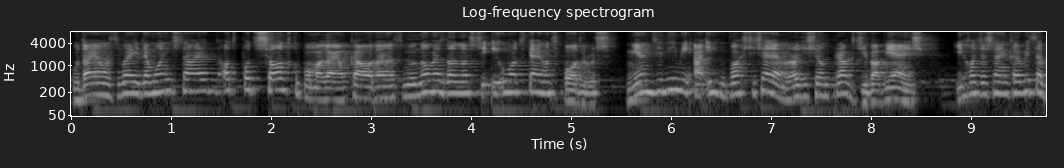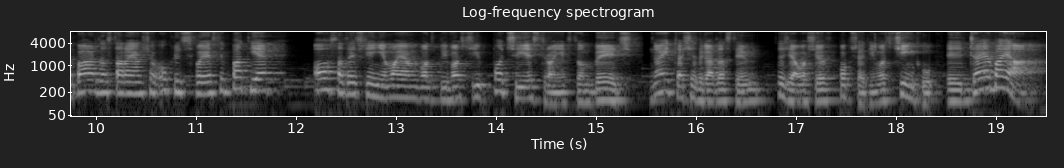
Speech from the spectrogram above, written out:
Udają złe i demoniczne, od początku pomagają Kao, dając mu nowe zdolności i ułatwiając podróż. Między nimi a ich właścicielem rodzi się prawdziwa więź. I chociaż rękawice bardzo starają się ukryć swoje sympatie, ostatecznie nie mają wątpliwości, po czyjej stronie chcą być. No i to się zgadza z tym, co działo się w poprzednim odcinku. Y, Jayabaya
